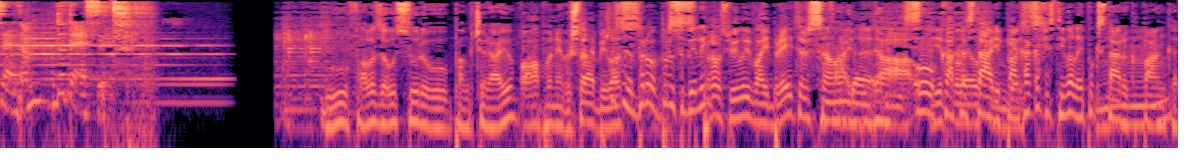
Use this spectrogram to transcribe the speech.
7 do 10. U, hvala za ovu surovu punkčeraju. O, pa nego šta je bila? Šta prvo- prvo su bili- Prvo su bili Vibrators, a onda... da, i o, kakav stari punk, kakav festival lepog starog punka.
